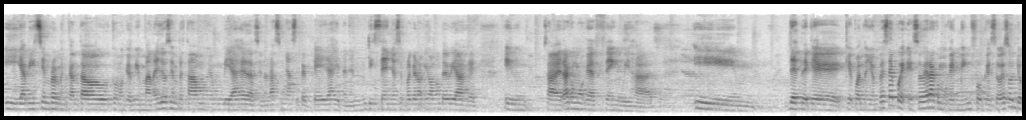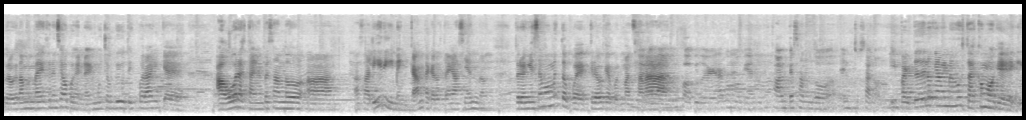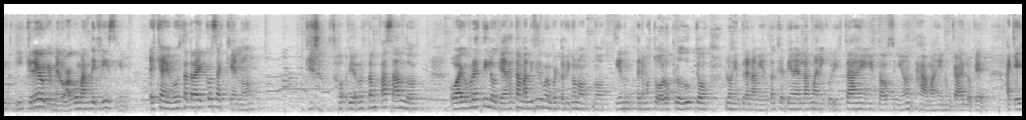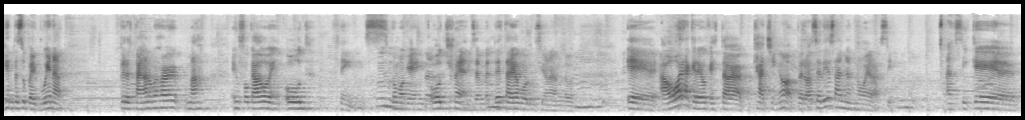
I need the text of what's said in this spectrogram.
Y a mí siempre me ha encantado, como que mi hermana y yo siempre estábamos en un viaje de haciendo las uñas súper bellas y tener un diseño siempre que nos íbamos de viaje. Y, o sea, era como que a thing we had. Y desde que, que cuando yo empecé, pues eso era como que el main focus. Eso, eso yo creo que también me ha diferenciado porque no hay muchos beauties por ahí que ahora están empezando a, a salir y me encanta que lo estén haciendo. Pero en ese momento, pues creo que pues Era manzana... tan popular, era como que estaba empezando en tu salón. Y parte de lo que a mí me gusta es como que, y, y creo que me lo hago más difícil, es que a mí me gusta traer cosas que no, que no- todavía no están pasando. O algo por el estilo que es hasta más difícil porque en Puerto Rico no, no tienen, tenemos todos los productos, los entrenamientos que tienen las manicuristas en Estados Unidos, jamás y nunca es lo que... Aquí hay gente súper buena, pero están a lo mejor más enfocados en old things, como que en old trends, en vez de estar evolucionando. Eh, ahora creo que está catching up, pero hace 10 años no era así. Así que,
